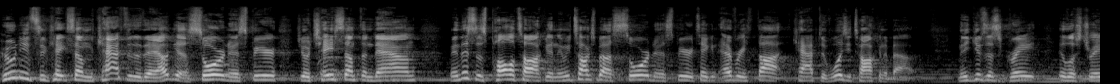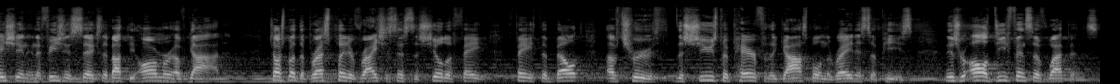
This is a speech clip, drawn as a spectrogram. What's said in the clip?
Who needs to take something captive today? I'll get a sword and a spear, to go chase something down. I mean, this is Paul talking, and he talks about a sword and a spear taking every thought captive. What is he talking about? I mean, he gives us great illustration in Ephesians 6 about the armor of God. He talks about the breastplate of righteousness, the shield of faith, faith, the belt of truth, the shoes prepared for the gospel, and the readiness of peace. These are all defensive weapons.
